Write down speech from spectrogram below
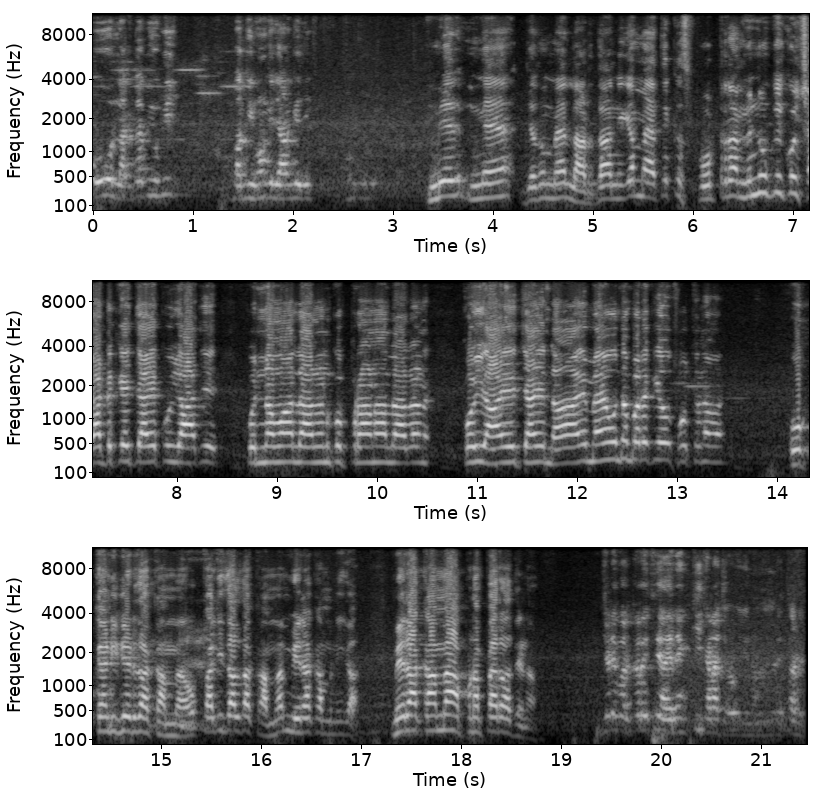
ਉਹ ਲੱਗਦਾ ਵੀ ਉਹ ਵੀ ਬਾਗੀ ਹੋਣਗੇ ਜਾਣਗੇ ਜੀ। ਮੈਂ ਮੈਂ ਜਦੋਂ ਮੈਂ ਲੜਦਾ ਨਹੀਂਗਾ ਮੈਂ ਤੇ ਇੱਕ ਸਪੋਰਟਰ ਆ ਮੈਨੂੰ ਕੀ ਕੋਈ ਛੱਡ ਕੇ ਜਾਏ ਕੋਈ ਆ ਜੇ ਕੋਈ ਨਵਾਂ ਲਾ ਲੈਣ ਕੋਈ ਪੁਰਾਣਾ ਲਾ ਲੈਣ ਕੋਈ ਆਏ ਚਾਹੇ ਨਾ ਆਏ ਮੈਂ ਉਹਦੇ ਬਾਰੇ ਕਿਉਂ ਸੋਚਣਾ ਵਾ? ਉਹ ਕੈਂਡੀਡੇਟ ਦਾ ਕੰਮ ਹੈ ਉਹ ਅਕਾਲੀ ਦਲ ਦਾ ਕੰਮ ਹੈ ਮੇਰਾ ਕੰਮ ਨਹੀਂਗਾ ਮੇਰਾ ਕੰਮ ਹੈ ਆਪਣਾ ਪਹਿਰਾ ਦੇਣਾ। ਜਿਹੜੇ ਵਰਕਰ ਇੱਥੇ ਆਏ ਨੇ ਕੀ ਕਹਿਣਾ ਚਾਹੋਗੇ ਇਹਨਾਂ ਨੂੰ ਜਿਹੜੇ ਤੁਹਾਡੇ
